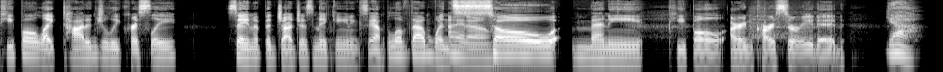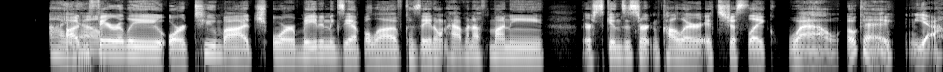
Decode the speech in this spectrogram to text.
people like Todd and Julie Chrisley saying that the judge is making an example of them when so many people are incarcerated. Yeah. I know. unfairly or too much or made an example of because they don't have enough money, their skin's a certain color. It's just like, wow, okay, Yeah,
